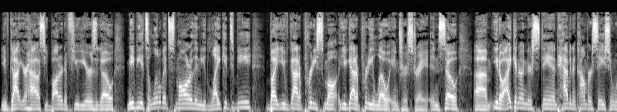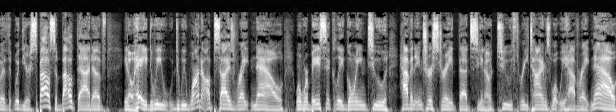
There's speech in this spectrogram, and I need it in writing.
You've got your house. You bought it a few years ago. Maybe it's a little bit smaller than you'd like it to be, but you've got a pretty small. You got a pretty low interest rate, and so um, you know I can understand having a conversation with with your spouse about that. Of you know, hey, do we do we want to upsize right now when we're basically going to have an interest rate that's you know two three times what we have right now?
